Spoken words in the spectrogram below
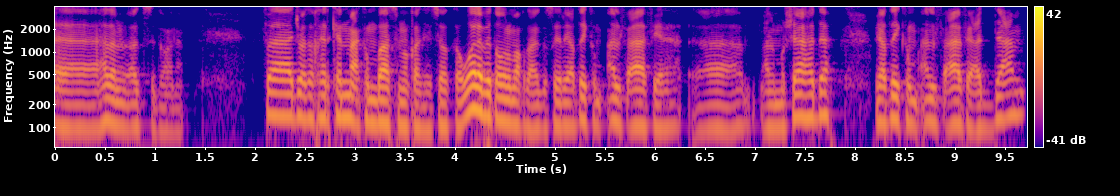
آه هذا اللي أقصده أنا. فجماعة الخير كان معكم باسم من قناة سوكا ولا بيطول المقطع القصير يعطيكم ألف عافية آه على المشاهدة ويعطيكم ألف عافية على الدعم.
